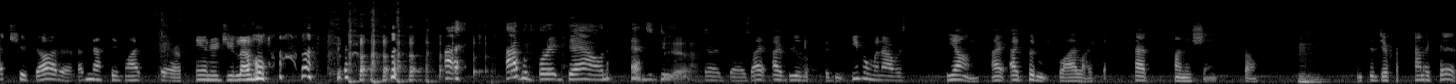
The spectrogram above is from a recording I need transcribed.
that's your daughter. I'm nothing like Sara. Energy level, I would break down I to do Yeah. what Sara does. I, I really couldn't. Even when I was young, I, I couldn't fly like that. That's punishing. So Mhm. she's a different kind of kid.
